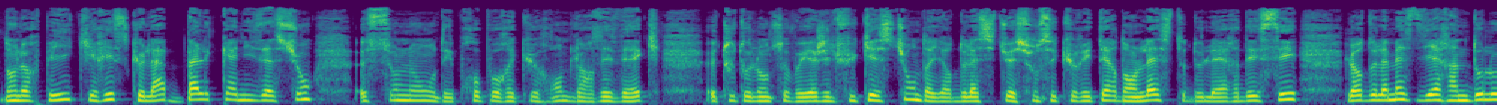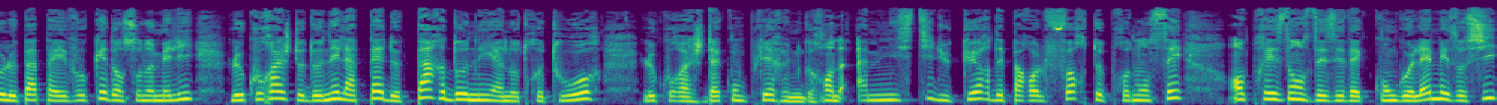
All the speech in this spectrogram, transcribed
dans leur pays qui risque la balkanisation, selon des propos récurrents de leurs évêques. Tout au long de ce voyage, il fut question d'ailleurs de la situation sécuritaire dans l'est de la RDC. Lors de la messe d'hier, Ndolo, le pape, a évoqué dans son homélie le courage de donner la paix, de pardonner à notre tour, le courage d'accomplir une grande amnistie du cœur, des paroles fortes prononcées en présence des évêques congolais, mais aussi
